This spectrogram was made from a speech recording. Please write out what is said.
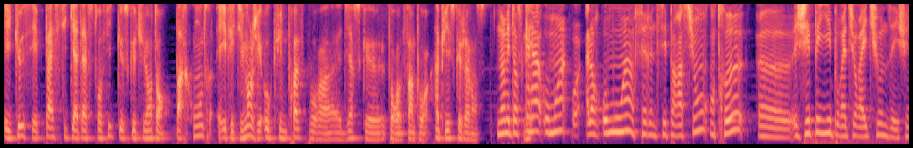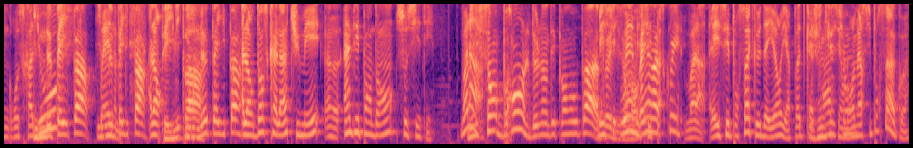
et que c'est pas si catastrophique que ce que tu entends. Par contre, effectivement, j'ai aucune preuve pour euh, dire ce que, pour, enfin, pour appuyer ce que j'avance. Non, mais dans ce cas-là, au moins, alors au moins faire une séparation entre euh, j'ai payé pour être sur iTunes et je suis une grosse radio. Il ne paye pas. Il Ouais, ne non, mais- paye pas. Alors, Paye Mais pas. il ne paye pas. alors dans ce cas-là, tu mets euh, indépendant société. Mais Voilà. il s'en branle de l'indépendant ou pas. Apple, Mais c'est ils ouais, mais c'est rien à pas- secouer. c'est- voilà. Et c'est pour ça que d'ailleurs il y a Podcast J'ai une France et on le remercie pour ça, quoi.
